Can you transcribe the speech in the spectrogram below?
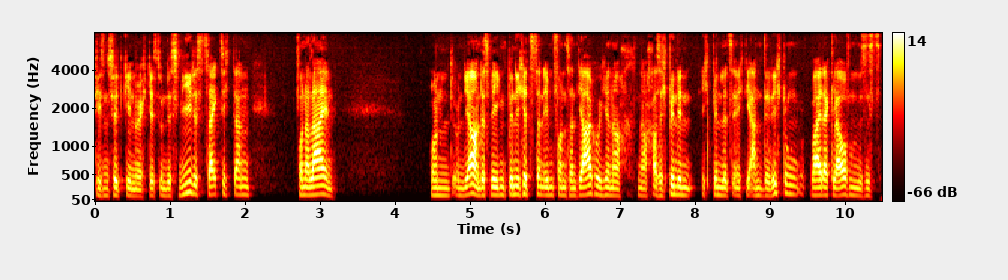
diesen Schritt gehen möchtest und das Wie, das zeigt sich dann von allein. Und, und ja, und deswegen bin ich jetzt dann eben von Santiago hier nach, nach also ich bin, den, ich bin letztendlich die andere Richtung weitergelaufen. Es ist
